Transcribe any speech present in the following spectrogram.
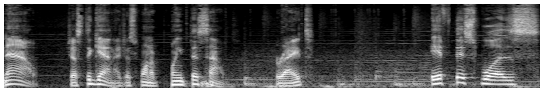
Now, just again, I just want to point this out, right? If this was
